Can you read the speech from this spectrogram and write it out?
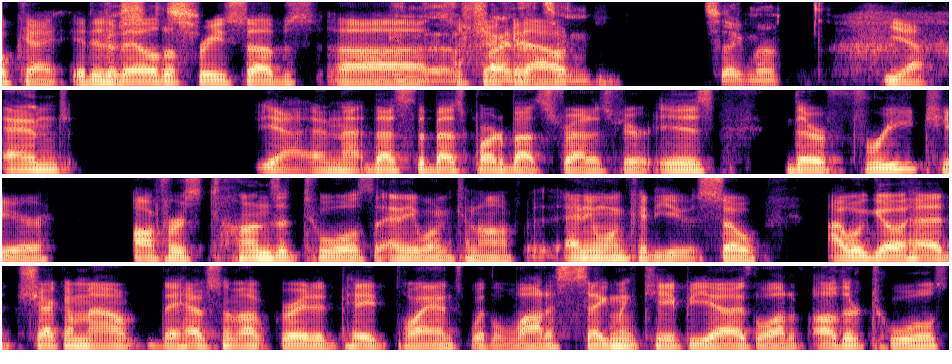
okay. It is yes, available to free subs. Uh, so check it out. Segment. Yeah, and yeah, and that, that's the best part about Stratosphere is their free tier offers tons of tools that anyone can offer, anyone could use. So I would go ahead, check them out. They have some upgraded paid plans with a lot of segment KPIs, a lot of other tools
